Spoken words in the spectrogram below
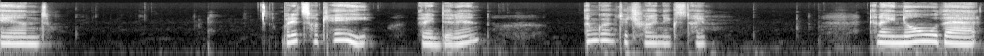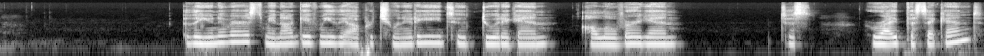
And but it's okay that I didn't. I'm going to try next time. And I know that the universe may not give me the opportunity to do it again, all over again, just right the second.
